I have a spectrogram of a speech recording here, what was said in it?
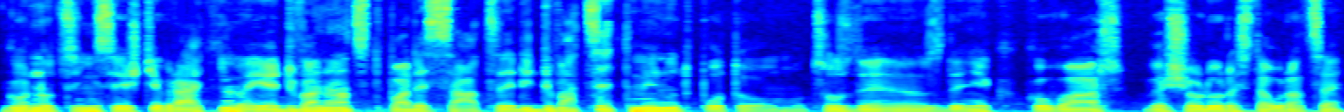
K hodnocení se ještě vrátíme. Je 12.50, tedy 20 minut potom, co zde, Zdeněk Kovář vešel do restaurace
